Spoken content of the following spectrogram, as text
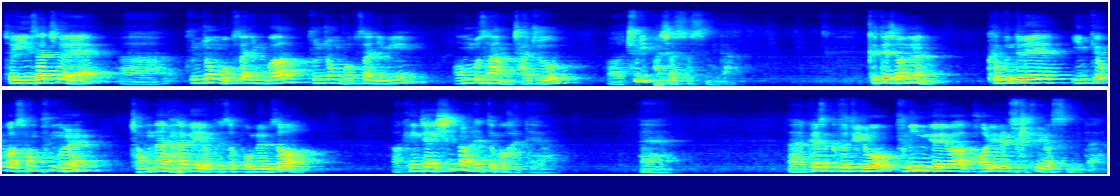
저희 인사처에 아, 군종 목사님과 군종 법사님이 업무상 자주 어, 출입하셨었습니다. 그때 저는 그분들의 인격과 성품을 적나라하게 옆에서 보면서 어, 굉장히 실망을 했던 것 같아요. 예. 아, 그래서 그 뒤로 군인교회와 거리를 두게 되었습니다.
